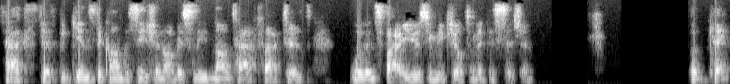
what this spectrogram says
tax just begins the conversation. Obviously, non-tax factors will inspire you as you make your ultimate decision. Okay.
